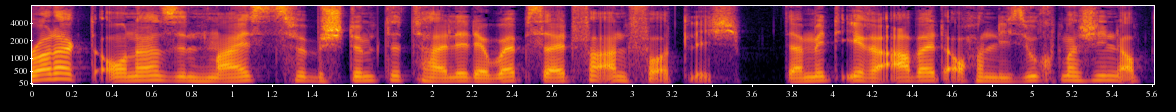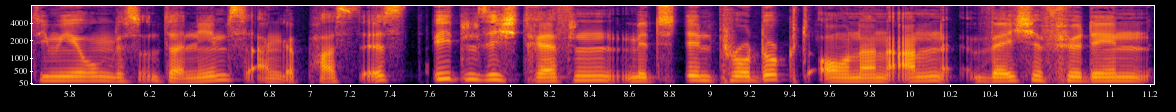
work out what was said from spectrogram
Product Owner sind meist für bestimmte Teile der Website verantwortlich. Damit ihre Arbeit auch an die Suchmaschinenoptimierung des Unternehmens angepasst ist, bieten sich Treffen mit den Product Ownern an, welche für den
